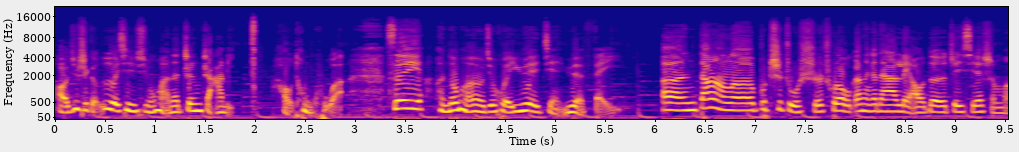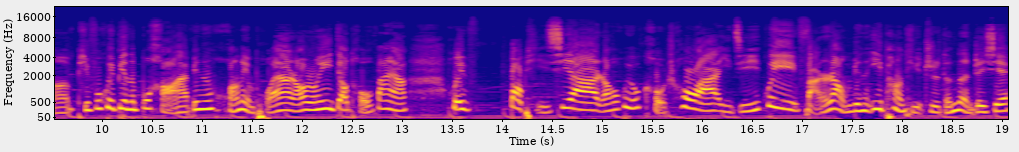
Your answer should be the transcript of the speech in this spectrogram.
哦，就是个恶性循环的挣扎里，好痛苦啊！所以很多朋友就会越减越肥。嗯，当然了，不吃主食，除了我刚才跟大家聊的这些，什么皮肤会变得不好啊，变成黄脸婆呀，然后容易掉头发呀，会暴脾气啊，然后会有口臭啊，以及会反而让我们变成易胖体质等等这些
